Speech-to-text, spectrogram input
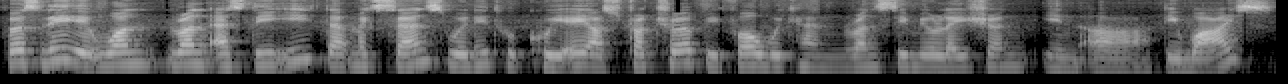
Firstly, it won't run SDE. That makes sense. We need to create a structure before we can run simulation in a device.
